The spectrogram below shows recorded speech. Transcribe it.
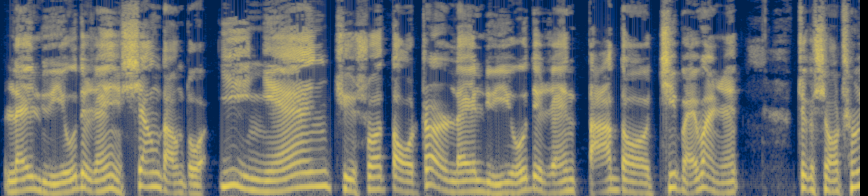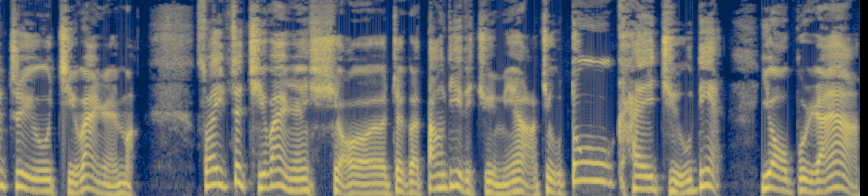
来旅游的人相当多，一年据说到这儿来旅游的人达到几百万人。这个小城只有几万人嘛，所以这几万人小这个当地的居民啊，就都开酒店，要不然啊，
